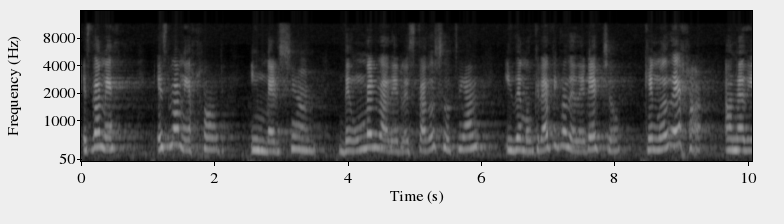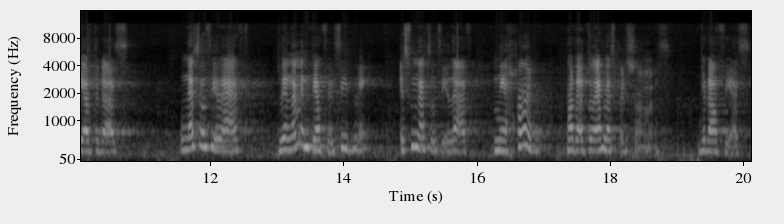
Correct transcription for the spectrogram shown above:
es la, es la mejor inversión de un verdadero Estado social y democrático de derecho que no deja a nadie atrás. Una sociedad plenamente accesible es una sociedad mejor para todas las personas. Gracias.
